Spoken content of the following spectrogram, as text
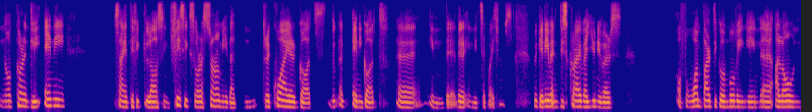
no currently any scientific laws in physics or astronomy that require gods, uh, any god uh, in, the, the, in its equations. We can even describe a universe of one particle moving in uh, alone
